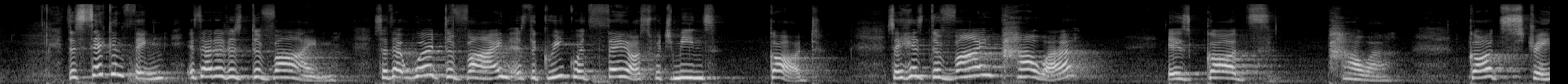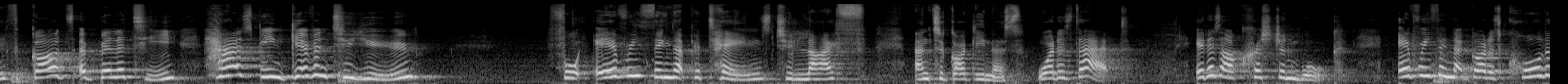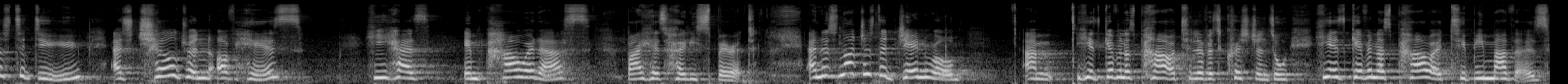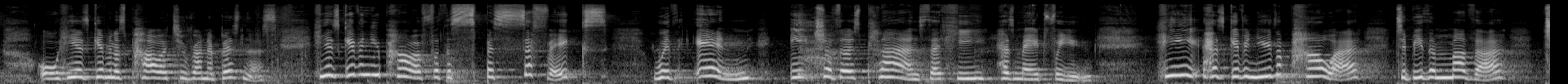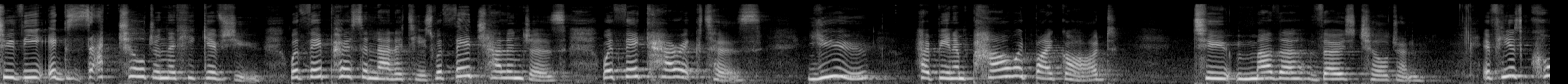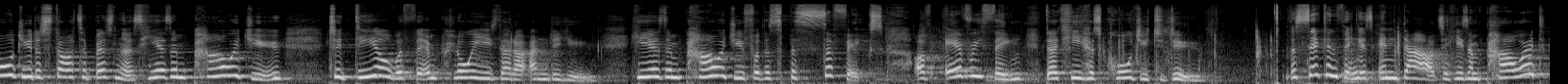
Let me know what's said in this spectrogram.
The second thing is that it is divine. So, that word divine is the Greek word theos, which means God. So, his divine power is God's power. God's strength, God's ability has been given to you for everything that pertains to life and to godliness. What is that? It is our Christian walk. Everything that God has called us to do as children of His, He has empowered us by His Holy Spirit. And it's not just a general um, he has given us power to live as Christians, or He has given us power to be mothers, or He has given us power to run a business. He has given you power for the specifics within each of those plans that He has made for you. He has given you the power to be the mother to the exact children that He gives you, with their personalities, with their challenges, with their characters. You have been empowered by God to mother those children. If He has called you to start a business, He has empowered you to deal with the employees that are under you. He has empowered you for the specifics of everything that He has called you to do. The second thing is endowed. So He's empowered,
